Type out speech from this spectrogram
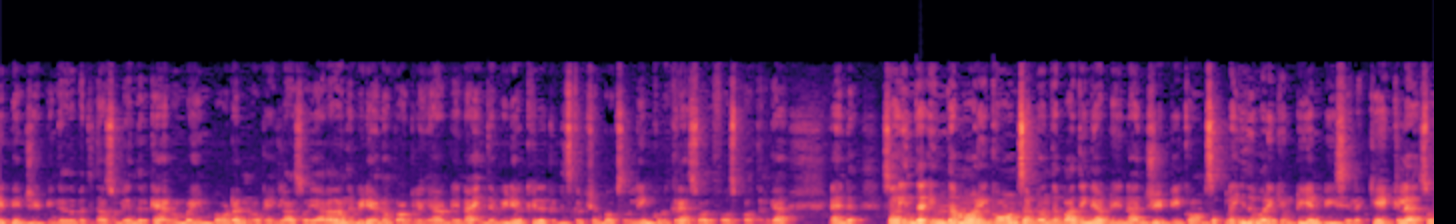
ஏபிஎன் ஜிபிங்கிறத பற்றி தான் சொல்லியிருந்திருக்கேன். ரொம்ப இம்பார்ட்டன்ட் ஓகேங்களா ஸோ யாராவது அந்த வீடியோ இன்னும் பார்க்கலீங்க அப்படின்னா இந்த வீடியோ கீழே இருக்க டிஸ்கிரிப்ஷன் பாக்ஸில் லிங்க் கொடுக்குறேன். ஸோ அதை ஃபர்ஸ்ட் பார்த்துங்க அண்ட் ஸோ இந்த இந்த மாதிரி கான்செப்ட் வந்து பார்த்தீங்க அப்படின்னா ஜிபி கான்செப்டில் இது வரைக்கும் டிஎன்பிசியில் கேட்கல. ஸோ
